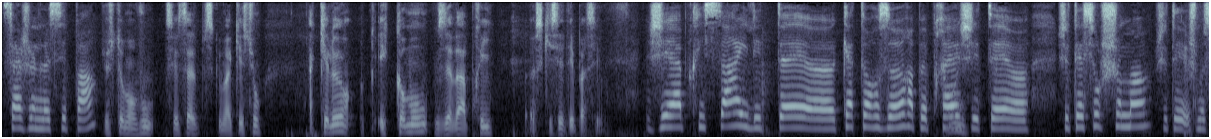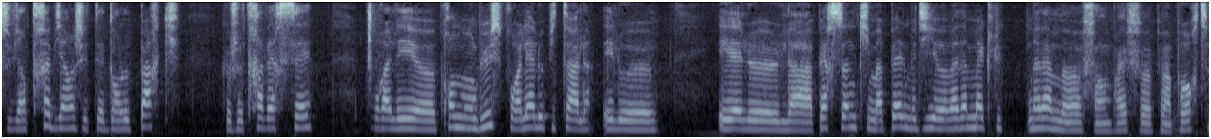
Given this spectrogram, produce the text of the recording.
Ça, je ne le sais pas. Justement, vous, c'est ça, parce que ma question, à quelle heure et comment vous avez appris euh, ce qui s'était passé? J'ai appris ça, il était 14 heures à peu près. Oui. J'étais, euh, j'étais sur le chemin. J'étais, je me souviens très bien. J'étais dans le parc que je traversais pour aller euh, prendre mon bus pour aller à l'hôpital. Et le et elle, euh, la personne qui m'appelle me dit euh, Madame Maclu, Madame, enfin bref, peu importe.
